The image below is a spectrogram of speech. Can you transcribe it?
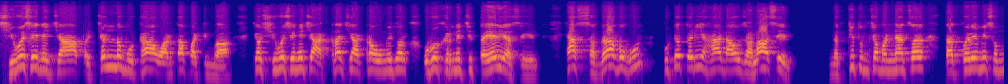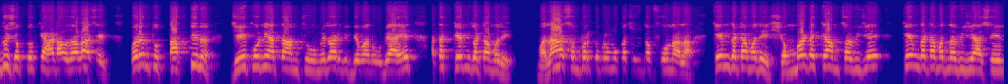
शिवसेनेच्या प्रचंड मोठा वाढता पाठिंबा किंवा शिवसेनेच्या अठराचे अठरा उमेदवार उभं करण्याची तयारी असेल ह्या सगळा बघून कुठंतरी हा डाव झाला असेल. नक्की तुमच्या म्हणण्याचं तात्पर्य मी समजू शकतो की हा डाव झाला असेल. परंतु ताकदीनं जे कोणी आता आमचे उमेदवार विद्यमान उभे आहेत आता केम गटामध्ये मला संपर्क प्रमुखाचा सुद्धा फोन आला. केम गटामध्ये शंभर टक्के आमचा विजय केम गटामधला विजय असेल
